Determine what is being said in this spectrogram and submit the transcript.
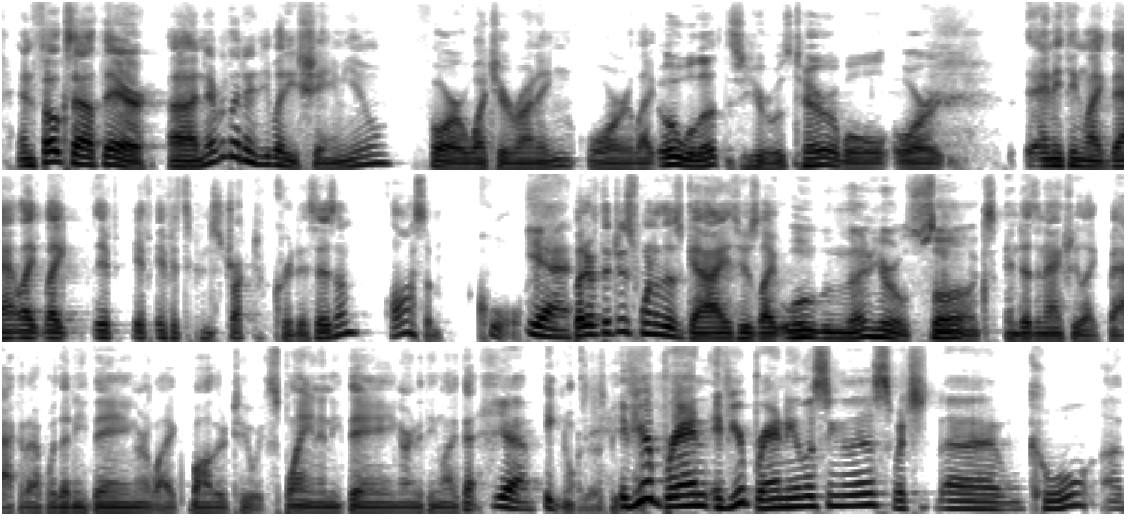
And folks out there, uh, never let anybody shame you for what you're running, or like, oh, well, that this hero's terrible, or anything like that. Like, like if if, if it's constructive criticism, awesome, cool. Yeah. But if they're just one of those guys who's like, well, that hero sucks, and doesn't actually like back it up with anything, or like bother to explain anything, or anything like that, Yeah. ignore those people. If you're brand if you're brand new listening to this, which uh cool, uh,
